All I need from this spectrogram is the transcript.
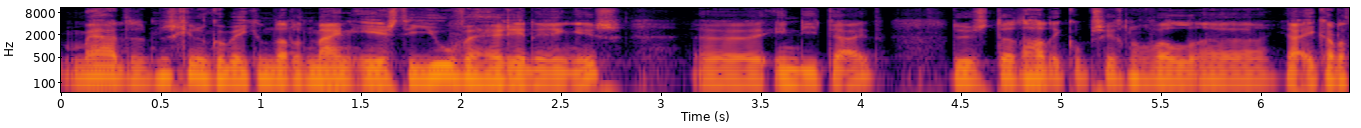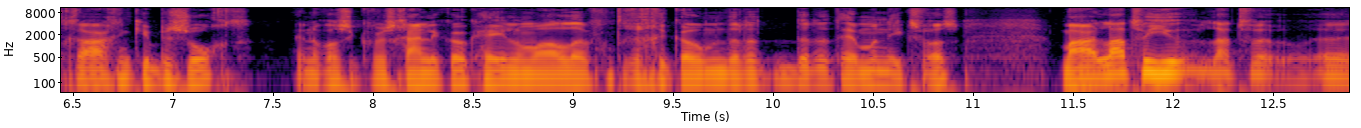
maar ja, dat is misschien ook een beetje omdat het mijn eerste Juve-herinnering is uh, in die tijd. Dus dat had ik op zich nog wel... Uh, ja, ik had het graag een keer bezocht. En dan was ik waarschijnlijk ook helemaal uh, van teruggekomen dat het, dat het helemaal niks was. Maar laten we, laten we uh,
